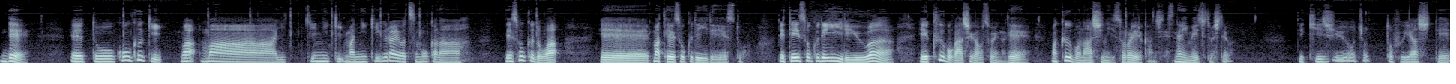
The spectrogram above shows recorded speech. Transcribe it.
でえっ、ー、と航空機はまあ1機2機まあ2機ぐらいは積もうかな。で速度はえー、まあ低速でいいですと。で低速でいい理由は、えー、空母が足が遅いので、まあ、空母の足に揃える感じですねイメージとしては。で、機重をちょっと増やして、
